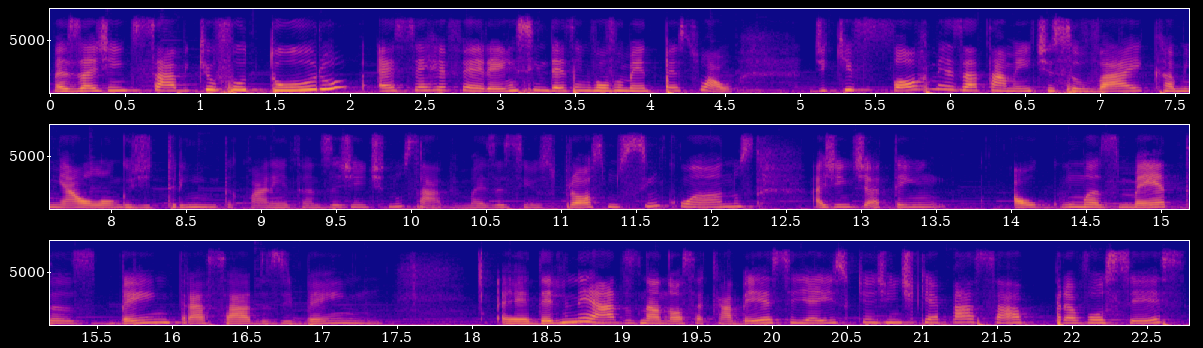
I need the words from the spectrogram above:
mas a gente sabe que o futuro é ser referência em desenvolvimento pessoal. De que forma exatamente isso vai caminhar ao longo de 30, 40 anos, a gente não sabe. Mas assim, os próximos cinco anos a gente já tem algumas metas bem traçadas e bem é, delineadas na nossa cabeça, e é isso que a gente quer passar para vocês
